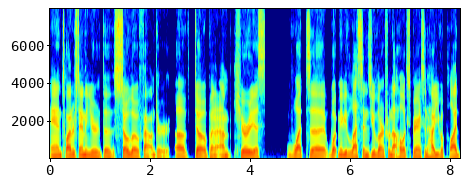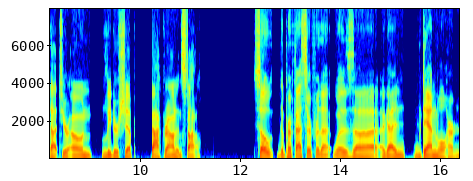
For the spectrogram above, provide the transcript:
and to my understanding, you're the solo founder of Dope, and I'm curious what uh, what maybe lessons you learned from that whole experience and how you've applied that to your own leadership background and style. So the professor for that was uh, a guy Dan Mulhern.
